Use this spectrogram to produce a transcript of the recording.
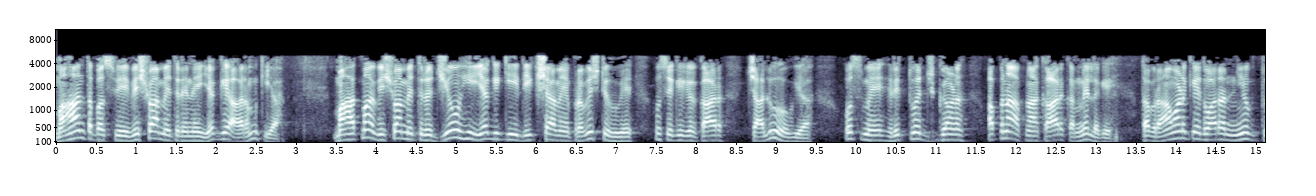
महान तपस्वी विश्वामित्र ने यज्ञ आरंभ किया। महात्मा विश्वामित्र ज्यो ही यज्ञ की दीक्षा में प्रविष्ट हुए, उस यज्ञ का कार्य चालू हो गया। उसमें ऋत्वज गण अपना अपना कार्य करने लगे। तब रावण के द्वारा नियुक्त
